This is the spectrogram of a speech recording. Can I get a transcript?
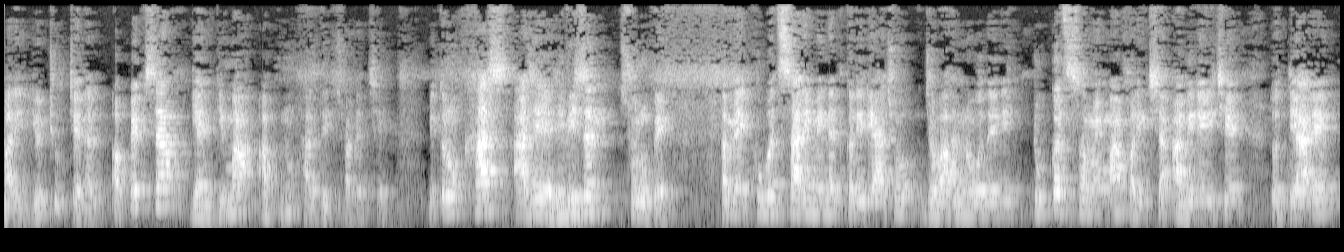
જીતેન્દ્ર ફરી મારી YouTube channel અપેક્ષા જ્ઞાનકીમાં આપનું હાર્દિક સ્વાગત છે. મિત્રો, ખાસ આજે રિવિઝન સ્વરૂપે તમે ખૂબ જ સારી મહેનત કરી રહ્યા છો. જવાહર નવોદયની ટૂંક જ સમયમાં પરીક્ષા આવી રહી છે. તો ત્યારે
